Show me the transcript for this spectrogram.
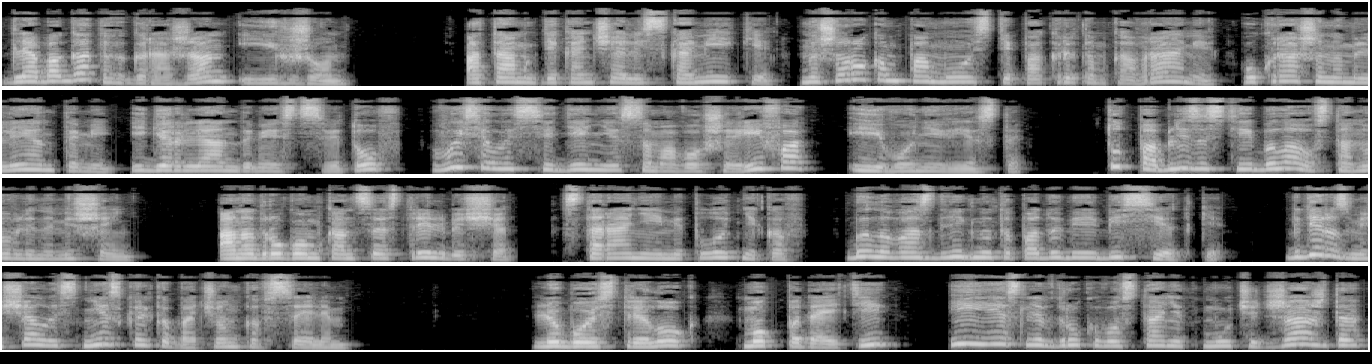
для богатых горожан и их жен. А там, где кончались скамейки, на широком помосте, покрытом коврами, украшенном лентами и гирляндами из цветов, высилось сиденье самого шерифа и его невесты. Тут поблизости и была установлена мишень, а на другом конце стрельбища стараниями плотников было воздвигнуто подобие беседки, где размещалось несколько бочонков с элем. Любой стрелок мог подойти и, если вдруг его станет мучить жажда,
